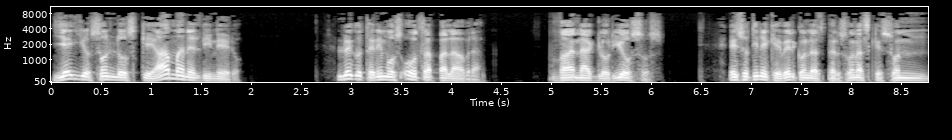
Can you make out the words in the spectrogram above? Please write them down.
y ellos son los que aman el dinero. Luego tenemos otra palabra, vanagloriosos. Eso tiene que ver con las personas que son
